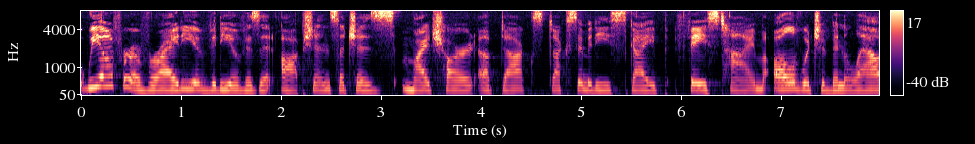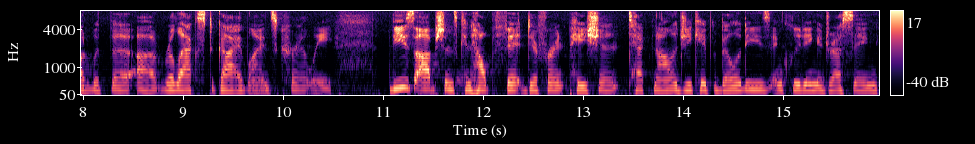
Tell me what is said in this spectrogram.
We offer a variety of video visit options such as MyChart, Updox, Doximity, Skype, FaceTime, all of which have been allowed with the uh, relaxed guidelines currently. These options can help fit different patient technology capabilities, including addressing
